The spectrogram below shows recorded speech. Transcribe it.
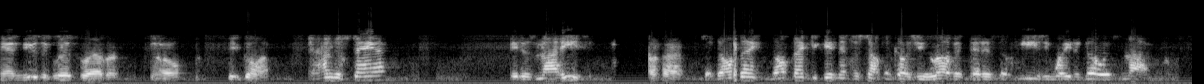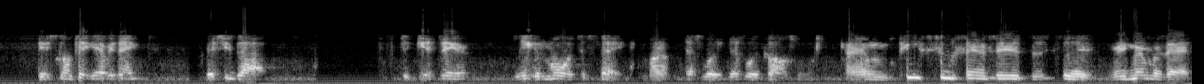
and music lives forever. So keep going. And understand, it is not easy. Okay. So don't think don't think you're getting into something because you love it that it's an easy way to go. It's not. It's going to take everything that you got to get there, leaving more to stay. Right. That's what that's what it calls for. And piece two sentences is to remember that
